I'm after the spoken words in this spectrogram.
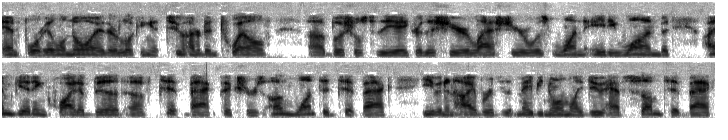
And for Illinois, they're looking at 212 uh, bushels to the acre this year. Last year was 181, but I'm getting quite a bit of tip back pictures, unwanted tip back, even in hybrids that maybe normally do have some tip back.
